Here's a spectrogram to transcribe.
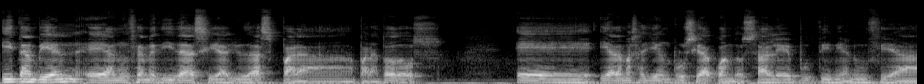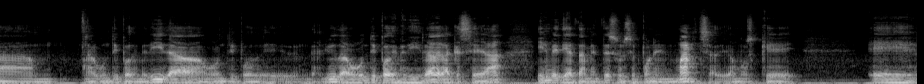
Y también eh, anuncia medidas y ayudas para, para todos, eh, y además allí en Rusia, cuando sale Putin y anuncia mm, algún tipo de medida, algún tipo de, ayuda, algún tipo de medida de la que sea, inmediatamente eso se pone en marcha. Digamos que eh,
